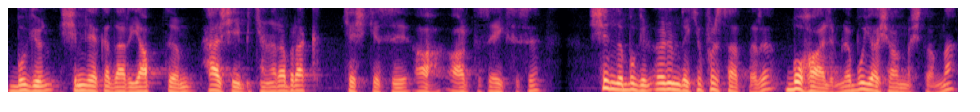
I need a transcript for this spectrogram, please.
bugün şimdiye kadar yaptığım her şeyi bir kenara bırak. Keşkesi, ah, artısı, eksisi. Şimdi bugün önümdeki fırsatları bu halimle, bu yaşanmışlığımla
